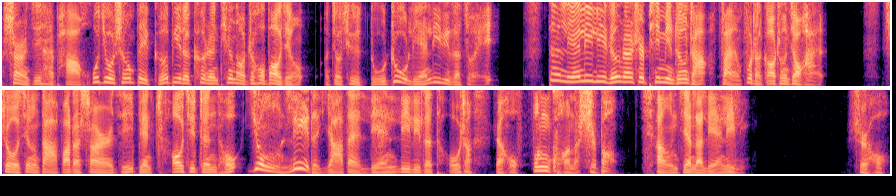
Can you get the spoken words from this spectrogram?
尚尔基害怕呼救声被隔壁的客人听到之后报警，就去堵住连丽丽的嘴。但连丽丽仍然是拼命挣扎，反复的高声叫喊。兽性大发的尚尔基便抄起枕头，用力的压在连丽丽的头上，然后疯狂的施暴，强奸了连丽丽。事后，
